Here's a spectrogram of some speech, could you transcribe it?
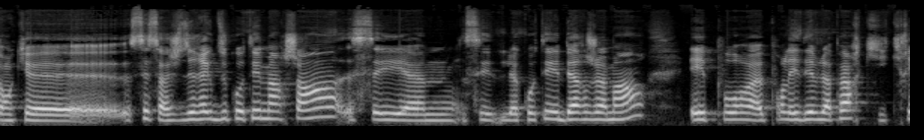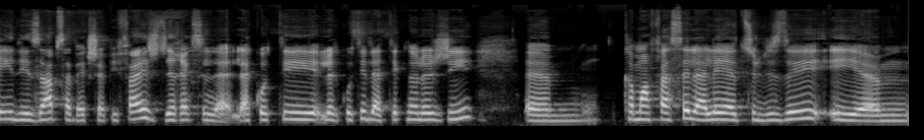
Donc, c'est ça. Je dirais que du côté marchand, c'est le côté hébergement et pour, euh, pour les développeurs qui créent des apps avec Shopify, je dirais que c'est la, côté, le côté de la technologie, euh, comment facile elle est à utiliser et euh,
